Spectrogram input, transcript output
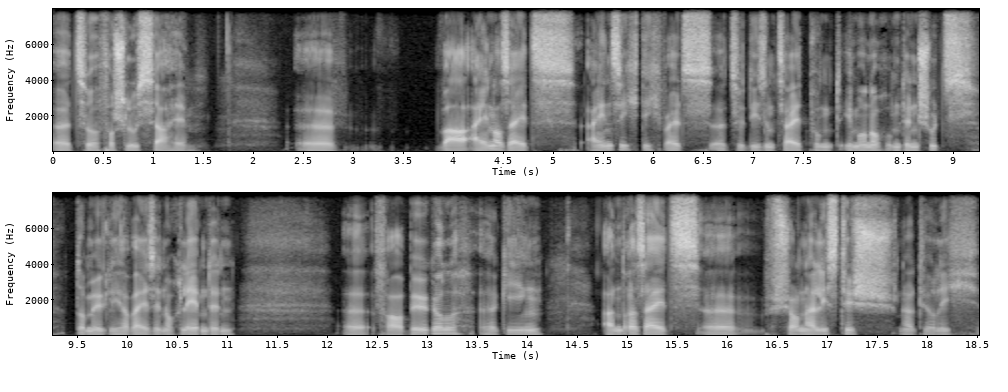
äh, zur Verschlusssache. Äh, war einerseits einsichtig, weil es zu diesem Zeitpunkt immer noch um den Schutz der möglicherweise noch lebenden Frau Bögerl ging. Andererseits journalistisch natürlich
